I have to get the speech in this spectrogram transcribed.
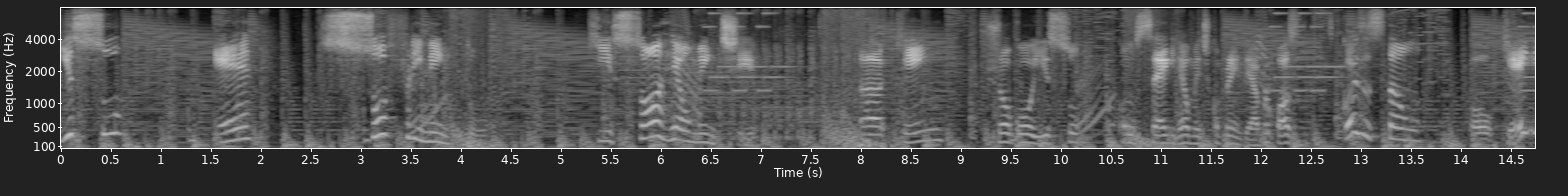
isso é sofrimento que só realmente uh, quem jogou isso consegue realmente compreender. A propósito, coisas estão ok.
